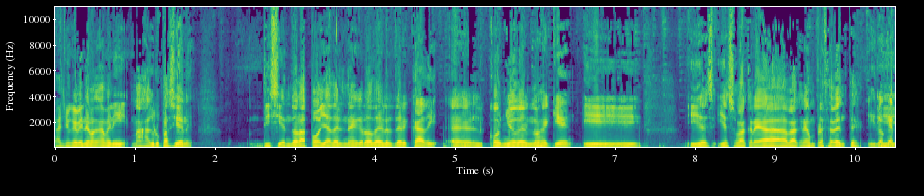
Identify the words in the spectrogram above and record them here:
año que viene van a venir más agrupaciones diciendo la polla del negro del, del Cádiz, el coño del no sé quién y y, es- y eso va a crear va a crear un precedente. Y lo que es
